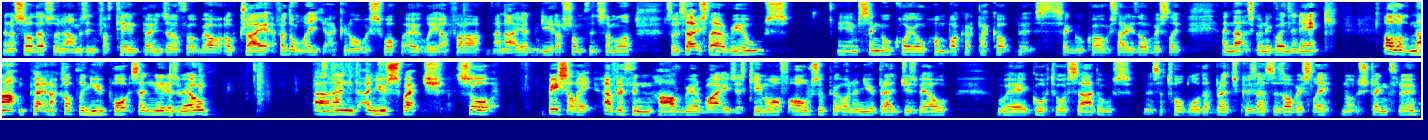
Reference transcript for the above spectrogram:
And I saw this on Amazon for £10 and I thought well I'll try it. If I don't like it I can always swap it out later for a, an iron gear or something similar. So it's actually a Rails um, single coil humbucker pickup it's single coil size obviously and that's going to go in the neck. Other than that I'm putting a couple of new pots in there as well and a new switch. So basically everything hardware wise just came off. Also put on a new bridge as well with Gotoh saddles. It's a top loader bridge because this is obviously not string through,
